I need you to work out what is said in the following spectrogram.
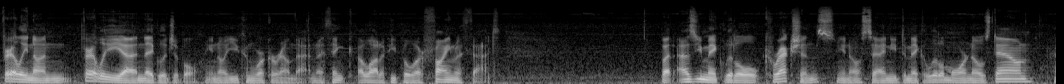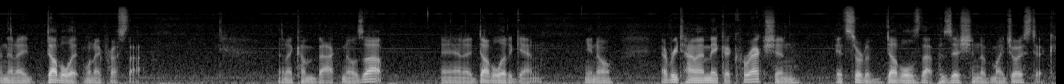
fairly non, fairly uh, negligible. You know, you can work around that, and I think a lot of people are fine with that. But as you make little corrections, you know, say I need to make a little more nose down, and then I double it when I press that. Then I come back nose up, and I double it again. You know, every time I make a correction, it sort of doubles that position of my joystick,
